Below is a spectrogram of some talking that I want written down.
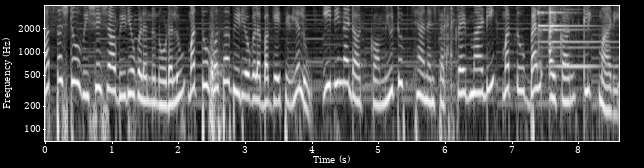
ಮತ್ತಷ್ಟು ವಿಶೇಷ ವಿಡಿಯೋಗಳನ್ನು ನೋಡಲು ಮತ್ತು ಹೊಸ ವಿಡಿಯೋಗಳ ಬಗ್ಗೆ ತಿಳಿಯಲು Ee Dina dot com YouTube channel subscribe ಮಾಡಿ ಮತ್ತು ಬೆಲ್ ಐಕಾನ್ ಕ್ಲಿಕ್ ಮಾಡಿ.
